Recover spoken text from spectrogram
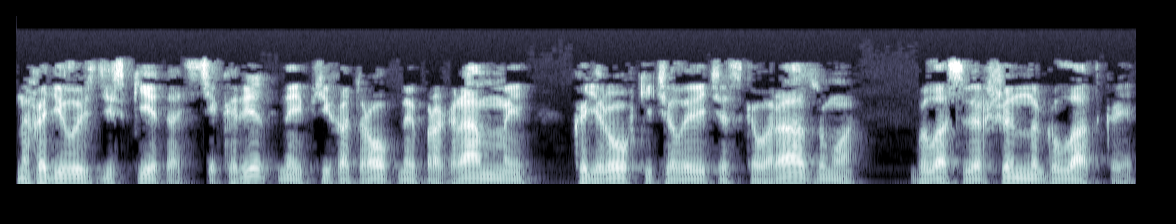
находилась дискета с секретной психотропной программой кодировки человеческого разума, была совершенно гладкой,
